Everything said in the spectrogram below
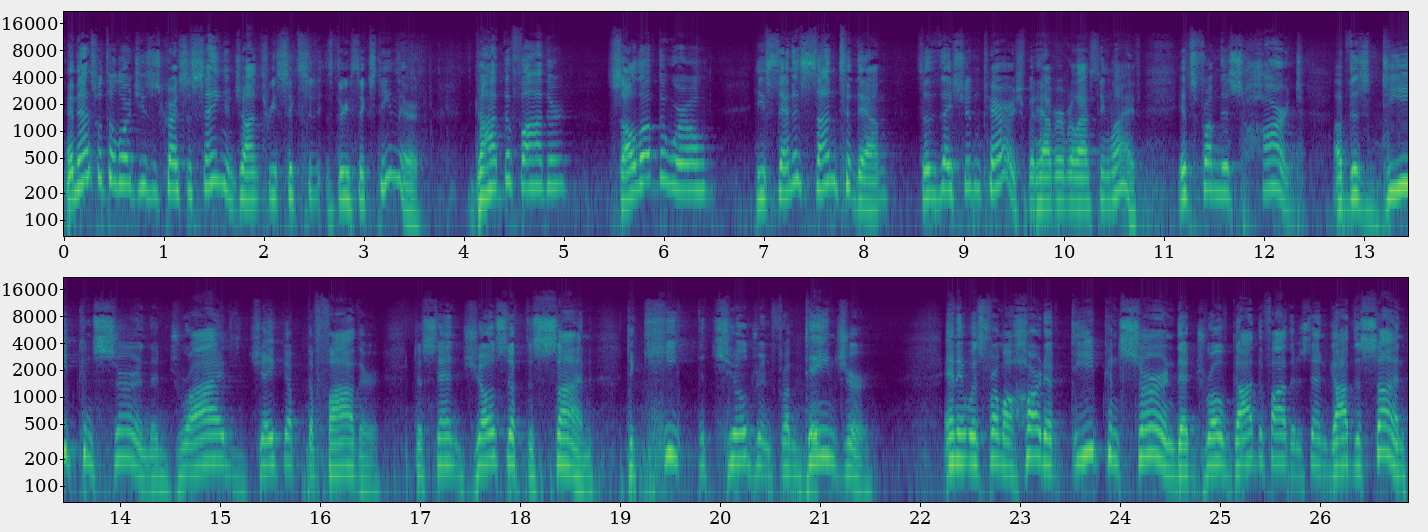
And that's what the Lord Jesus Christ is saying in John 3:16 there. God the Father so loved the world, he sent his son to them so that they shouldn't perish but have everlasting life. It's from this heart of this deep concern that drives Jacob the father to send Joseph the son to keep the children from danger. And it was from a heart of deep concern that drove God the Father to send God the Son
